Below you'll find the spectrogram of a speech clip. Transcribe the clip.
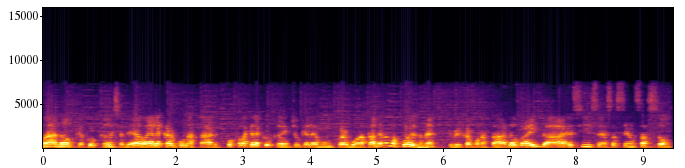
ah, não, porque a crocância dela, ela é carbonatada. Pô, falar que ela é crocante ou que ela é muito carbonatada é a mesma coisa, né? Cerveja carbonatada vai dar esse, essa sensação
